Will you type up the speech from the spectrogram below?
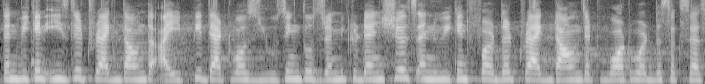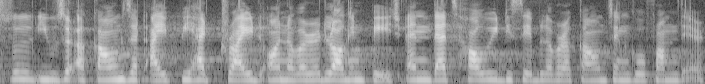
then we can easily track down the IP that was using those dummy credentials, and we can further track down that what were the successful user accounts that IP had tried on our login page, and that's how we disable our accounts and go from there there.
